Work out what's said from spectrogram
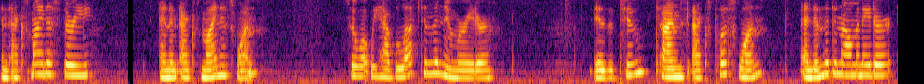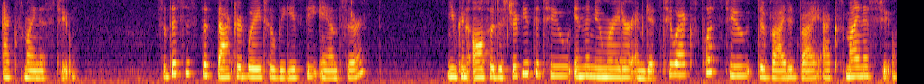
an x minus 3, and an x minus 1. So what we have left in the numerator is a 2 times x plus 1, and in the denominator, x minus 2. So this is the factored way to leave the answer. You can also distribute the 2 in the numerator and get 2x plus 2 divided by x minus 2.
